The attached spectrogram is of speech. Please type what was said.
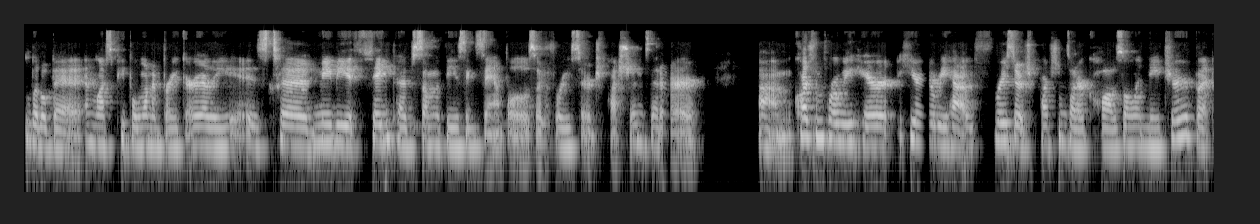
little bit, unless people want to break early, is to maybe think of some of these examples of research questions that are um, question four. We hear here we have research questions that are causal in nature but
